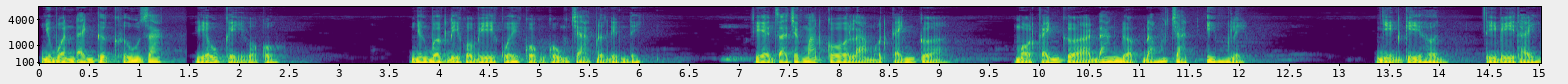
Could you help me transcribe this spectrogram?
Như muốn đánh thức khứu giác Hiếu kỳ của cô. Nhưng bước đi của Vi cuối cùng cũng chạm được đến đích. Hiện ra trước mắt cô là một cánh cửa, Một cánh cửa đang được đóng chặt im lìm. Nhìn kỹ hơn Thì Vi thấy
